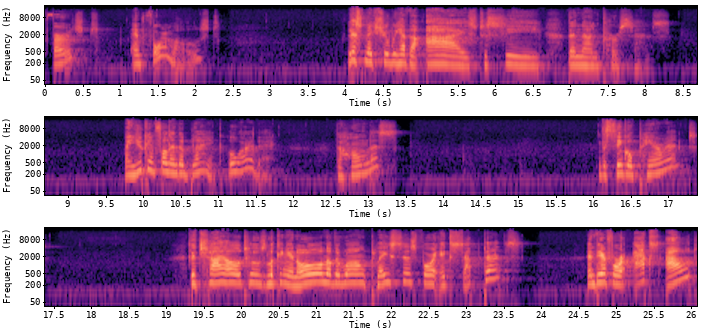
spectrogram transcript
First and foremost, let's make sure we have the eyes to see the non persons. And you can fill in the blank. Who are they? The homeless? The single parent? The child who's looking in all of the wrong places for acceptance and therefore acts out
